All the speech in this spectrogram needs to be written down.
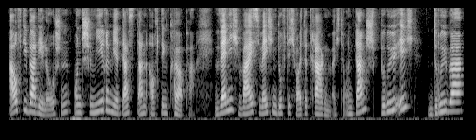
auf die Body Lotion und schmiere mir das dann auf den Körper, wenn ich weiß, welchen Duft ich heute tragen möchte. Und dann sprühe ich drüber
